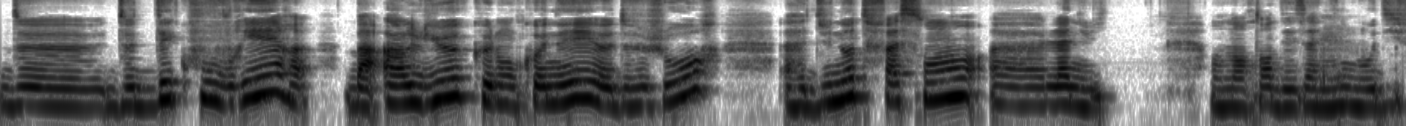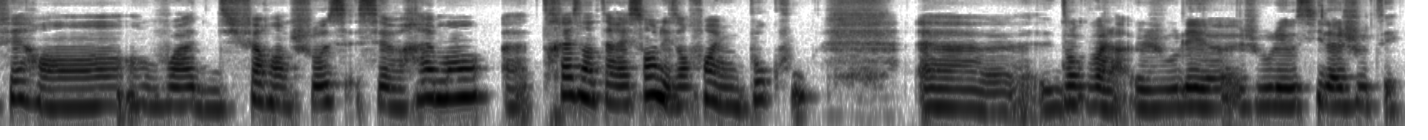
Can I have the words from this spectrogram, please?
de, découvrir bah, un lieu que l'on connaît de jour d'une autre façon la nuit on entend des animaux différents, on voit différentes choses. C'est vraiment euh, très intéressant. Les enfants aiment beaucoup. Euh, donc voilà, je voulais, euh, je voulais aussi l'ajouter.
